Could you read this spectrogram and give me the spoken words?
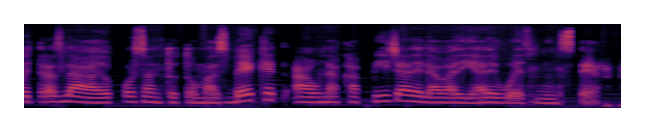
fue trasladado por Santo Tomás Becket a una capilla de la abadía de Westminster.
